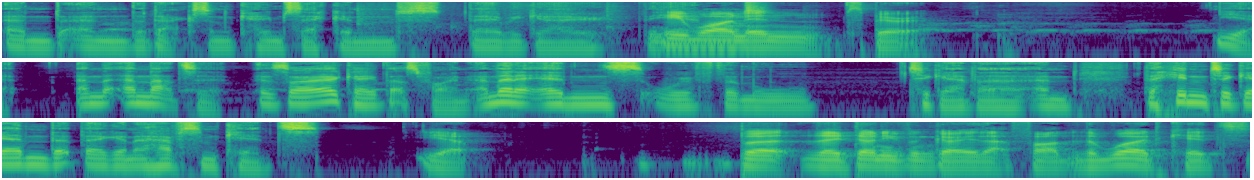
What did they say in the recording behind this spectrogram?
and and the Dachshund came second. There we go. The He end. won in spirit. Yeah, and and that's it. It's like okay, that's fine. And then it ends with them all together, and the hint again that they're gonna have some kids. Yeah. But they don't even go that far. The word kids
